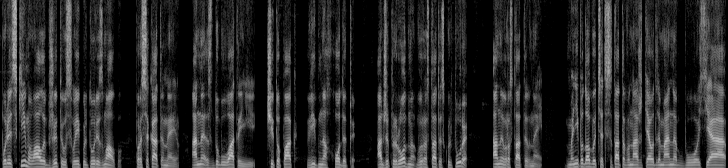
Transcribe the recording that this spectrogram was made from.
По-людськи ми мали б жити у своїй культурі змалку, просякати нею, а не здобувати її, чи то пак віднаходити. Адже природно виростати з культури, а не вростати в неї. Мені подобається ця цитата, вона життєва для мене, бо я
